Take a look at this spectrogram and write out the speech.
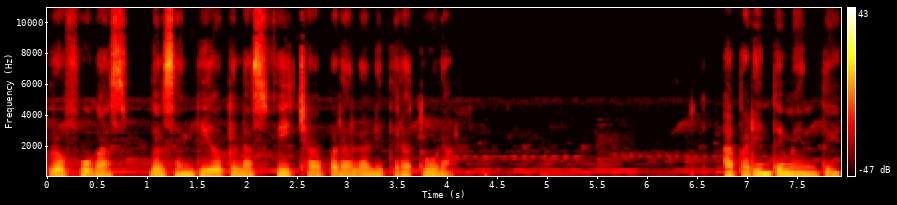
prófugas del sentido que las ficha para la literatura. Aparentemente,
